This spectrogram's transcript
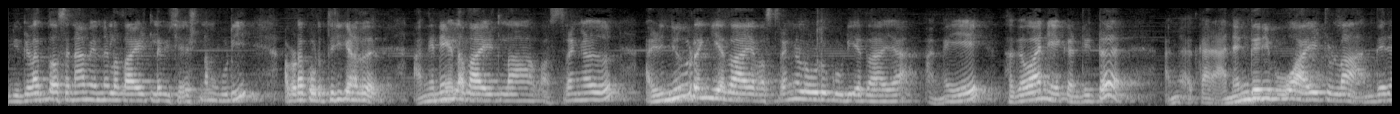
വികളധ്വസനം എന്നുള്ളതായിട്ടുള്ള വിശേഷണം കൂടി അവിടെ കൊടുത്തിരിക്കുന്നത് അങ്ങനെയുള്ളതായിട്ടുള്ള വസ്ത്രങ്ങൾ അഴിഞ്ഞു തുടങ്ങിയതായ വസ്ത്രങ്ങളോട് കൂടിയതായ അങ്ങയെ ഭഗവാനെ കണ്ടിട്ട് അനങ്കരിപുവായിട്ടുള്ള അങ്കന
